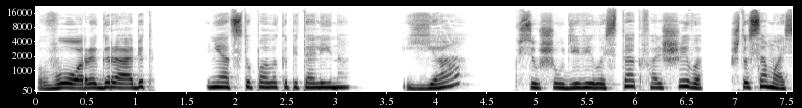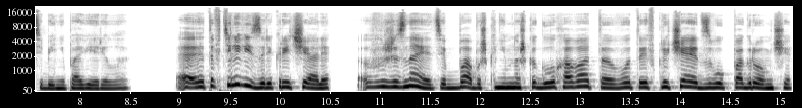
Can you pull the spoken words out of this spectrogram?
Воры грабят!» Не отступала Капитолина. «Я?» Ксюша удивилась так фальшиво, что сама себе не поверила. «Это в телевизоре кричали. Вы же знаете, бабушка немножко глуховата, вот и включает звук погромче».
